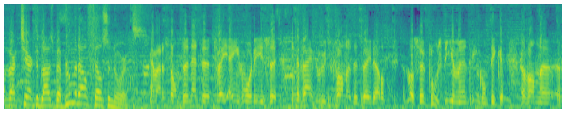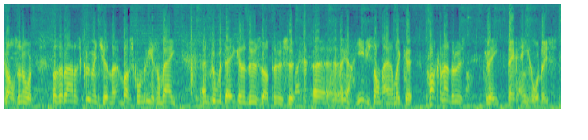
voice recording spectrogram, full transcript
Bloemendaal, waar Tjerk de Blauw is bij Bloemendaal, Velsen Noord. En waar de stand uh, net uh, eh, 2-1 geworden is uh, in de vijfde minuut van de tweede helft. Het was Kloes die hem erin kon tikken van Velsen Noord. Het was een rare scrummetje en Bas kon er eerst nog bij. En toen betekende dus dat dus, ja, hier die stand eigenlijk vlak naar de rust 2 tegen 1 geworden is.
